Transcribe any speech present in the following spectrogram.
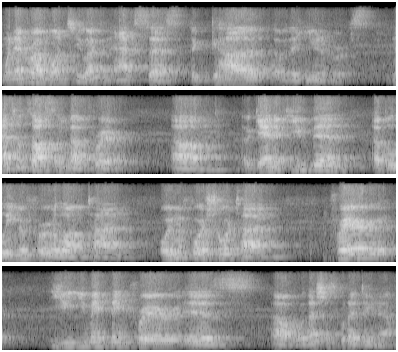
whenever I want to, I can access the God of the universe. And that's what's awesome about prayer. Um, again, if you've been a believer for a long time, or even for a short time, prayer, you, you may think prayer is, oh, well, that's just what I do now.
